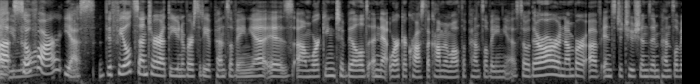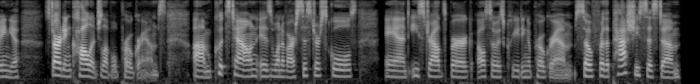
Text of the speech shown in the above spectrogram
that Uh, you so of? far, yes. The Field Center at the University of Pennsylvania is um, working to build a network across the Commonwealth of Pennsylvania. So there are a number of institutions in Pennsylvania starting college level programs. Um, Kutztown is one of our sister schools, and East Stroudsburg also is creating a program. So for the PASSHE system,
